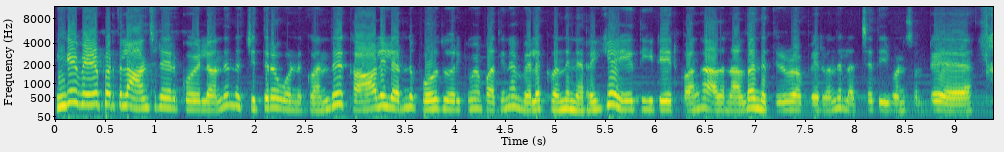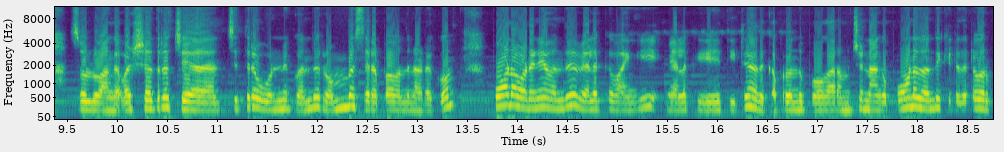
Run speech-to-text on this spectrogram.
இங்கே விழுப்புரத்துல ஆஞ்சநேயர் கோயிலில் வந்து இந்த சித்திரை ஒண்ணுக்கு வந்து காலையில இருந்து பொழுது வரைக்குமே பாத்தீங்கன்னா விளக்கு வந்து நிறைய ஏத்திக்கிட்டே இருப்பாங்க. அதனாலதான் இந்த திருவிழா பேர் வந்து லட்ச தீபம்னு சொல்லிட்டு சொல்லுவாங்க. வருஷத்துல சி- சித்திரை ஒண்ணுக்கு வந்து ரொம்ப சிறப்பா வந்து நடக்கும். போன உடனே வந்து விளக்கு வாங்கி விளக்கு ஏத்திட்டு அதுக்கப்புறம் வந்து போக ஆரம்பிச்சோம். நாங்க போனது வந்து கிட்டத்தட்ட ஒரு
